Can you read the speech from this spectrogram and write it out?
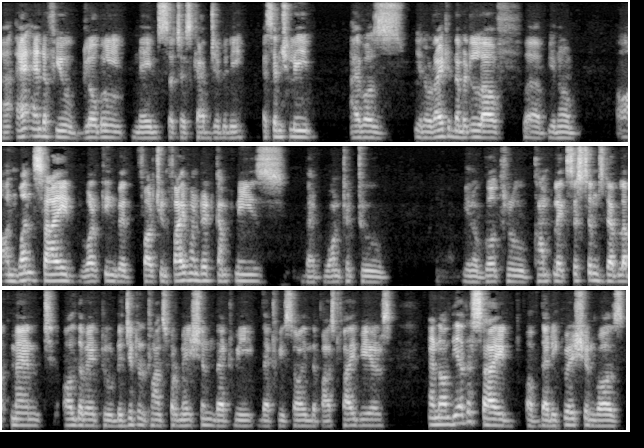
uh, and a few global names such as Capgemini. Essentially, I was you know right in the middle of uh, you know on one side working with Fortune 500 companies that wanted to you know go through complex systems development all the way to digital transformation that we that we saw in the past 5 years and on the other side of that equation was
